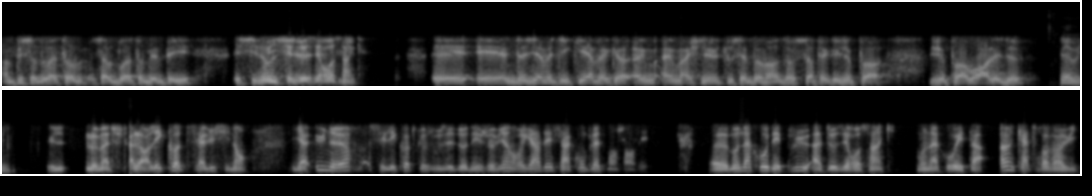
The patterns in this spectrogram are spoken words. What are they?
En plus, ça doit être, ça doit être bien payé. Et sinon, Oui, c'est 2-0-5. et, et un deuxième ticket avec un, un match nul tout simplement. Donc ça fait que je peux, je peux avoir les deux. Eh oui. Le match. Alors, les cotes, c'est hallucinant. Il y a une heure, c'est les cotes que je vous ai données. Je viens de regarder, ça a complètement changé. Euh, Monaco n'est plus à 2,05. Monaco est à 1,88.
